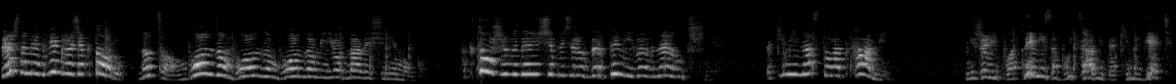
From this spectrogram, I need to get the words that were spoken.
Zresztą jak większość aktorów, no co, błądzą, błądzą, błądzą i odnaleźć się nie mogą. Aktorzy wydają się być rozdartymi wewnętrznie, takimi nastolatkami, niżeli płatnymi zabójcami, takimi wiecie,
